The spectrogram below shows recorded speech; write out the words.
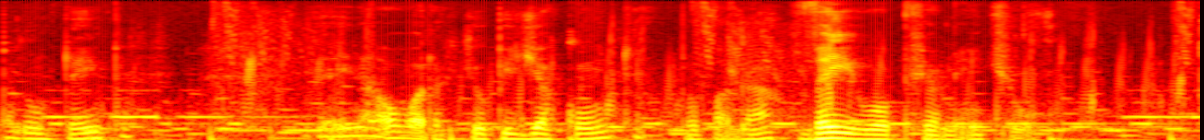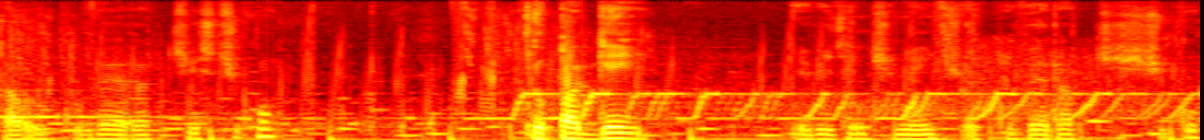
por um tempo. E aí na hora que eu pedi a conta para pagar, veio obviamente o tal cover artístico. Eu paguei, evidentemente, o cover artístico.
